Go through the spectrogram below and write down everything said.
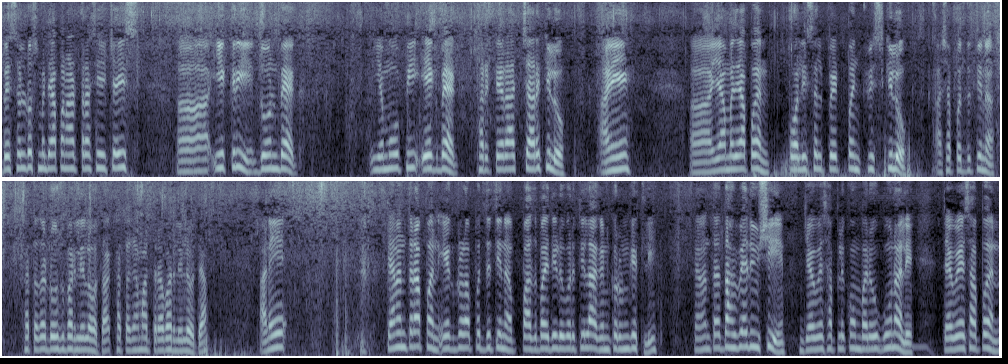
बेसल डोसमध्ये आपण अठराशे चाळीस एकरी दोन बॅग एम ओ पी एक बॅग फरटेरा चार किलो आणि यामध्ये आपण पॉलिसल्फेट पंचवीस किलो अशा पद्धतीनं खताचा डोस भरलेला होता खताच्या मात्रा भरलेल्या होत्या. आणि त्यानंतर आपण एक डोळा पद्धतीनं पाच बाय दीडवरती लागण करून घेतली. त्यानंतर दहाव्या दिवशी ज्यावेळेस आपले कोंबारे उगवून आले त्यावेळेस आपण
